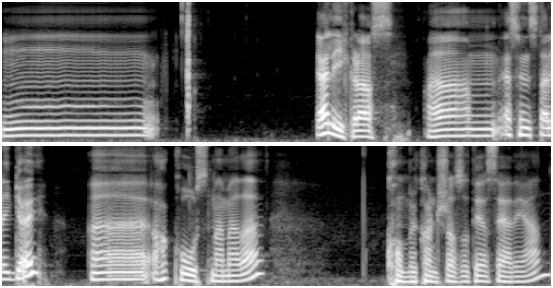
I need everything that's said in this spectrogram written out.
Mm, jeg liker det, ass. Um, jeg syns det er litt gøy. Uh, jeg har kost meg med det. Kommer kanskje også til å se det igjen.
